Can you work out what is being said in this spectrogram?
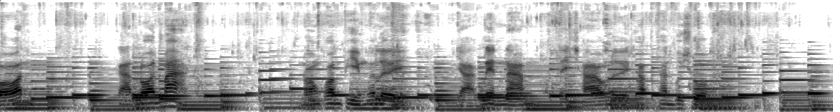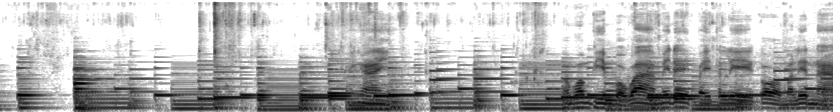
ร้อน อากาศร้อนมาก น้องพร้อมพิมก็เลย อยากเล่นน้ำแต่เช้าเลยครับท่านผู้ชมยังไง น้องพร้อมพิมพ์บอกว่าไม่ได้ไปทะเลก็มาเล่นน้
